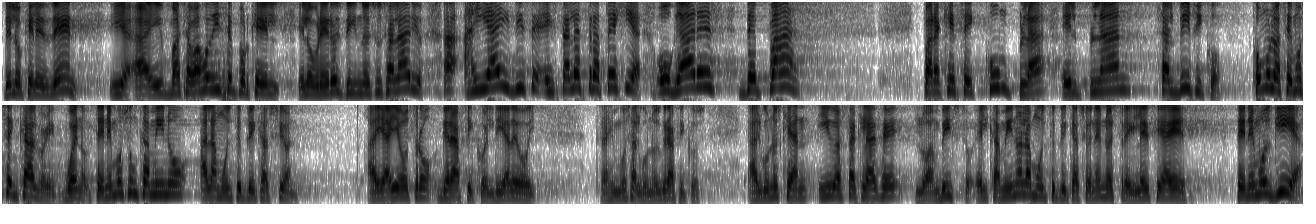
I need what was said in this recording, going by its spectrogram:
de lo que les den. Y ahí más abajo dice, porque el, el obrero es digno de su salario. Ah, ahí, ahí dice, está la estrategia, hogares de paz para que se cumpla el plan salvífico. ¿Cómo lo hacemos en Calvary? Bueno, tenemos un camino a la multiplicación. Ahí hay otro gráfico el día de hoy. Trajimos algunos gráficos. Algunos que han ido a esta clase lo han visto. El camino a la multiplicación en nuestra iglesia es, tenemos guía.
